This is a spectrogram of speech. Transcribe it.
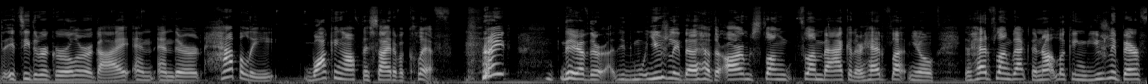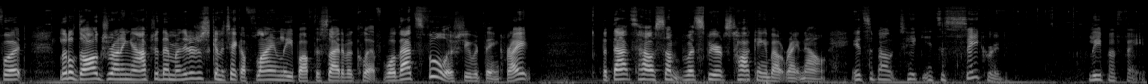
it's either a girl or a guy, and, and they're happily walking off the side of a cliff, right? They have their usually they have their arms flung flung back and their head flung, you know their head flung back. They're not looking usually barefoot. Little dogs running after them, and they're just going to take a flying leap off the side of a cliff. Well, that's foolish, you would think, right? But that's how some what spirit's talking about right now. It's about taking. It's a sacred leap of faith.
